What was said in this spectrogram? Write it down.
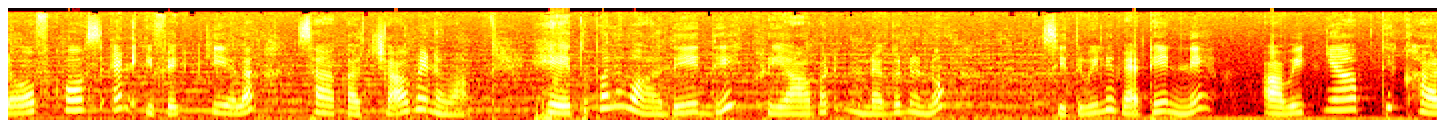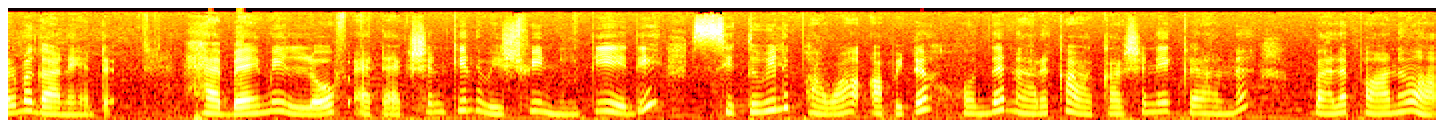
law of cause and effect කියලා සාකච්ඡා වෙනවා. හේතුඵලවාදයේදී ක්‍රියාවට නැගනනු සිතුවිලි වැටෙන්නේ අවිඥාප්ති කර්ම ගණයට. හැබැයි මේ ලෝෆ් ඇටක්ෂන් කෙන විශ්වී නීතියේදී සිතුවිලි පවා අපිට හොඳ නරක ආකර්ශණය කරන්න බලපානවා.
